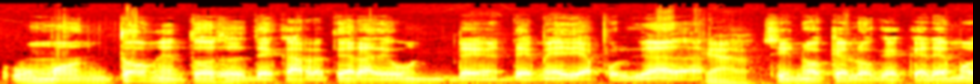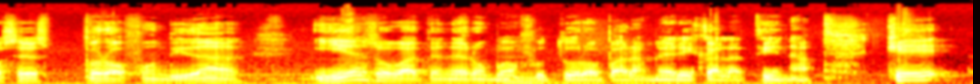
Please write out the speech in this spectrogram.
un montón entonces de carretera de, un, de, media pulgada, sino que lo que queremos es profundidad y eso va a tener un buen futuro para América Latina. Que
